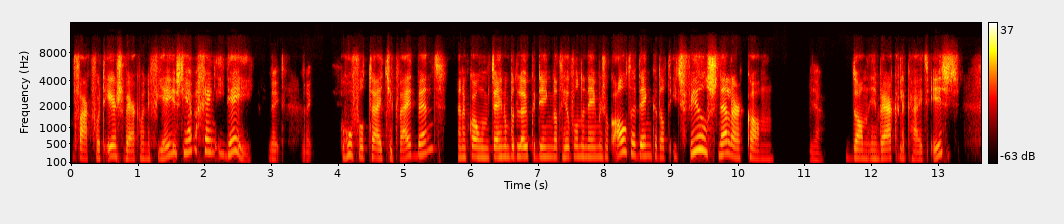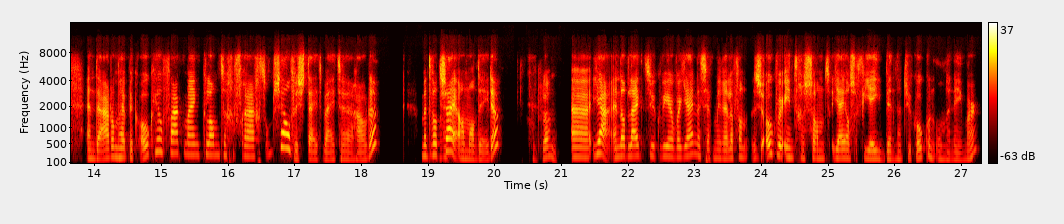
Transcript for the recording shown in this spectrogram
vaak voor het eerst werken met een VA, dus die hebben geen idee Nee, nee. hoeveel tijd je kwijt bent. En dan komen we meteen op het leuke ding dat heel veel ondernemers ook altijd denken dat iets veel sneller kan Ja. dan in werkelijkheid is. En daarom heb ik ook heel vaak mijn klanten gevraagd om zelf eens tijd bij te houden. Met wat zij allemaal deden. Goed plan. Eh, ja, en dat lijkt natuurlijk weer wat jij net zegt, Mirelle. Van, het is ook weer interessant. Jij als VA bent natuurlijk ook een ondernemer.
